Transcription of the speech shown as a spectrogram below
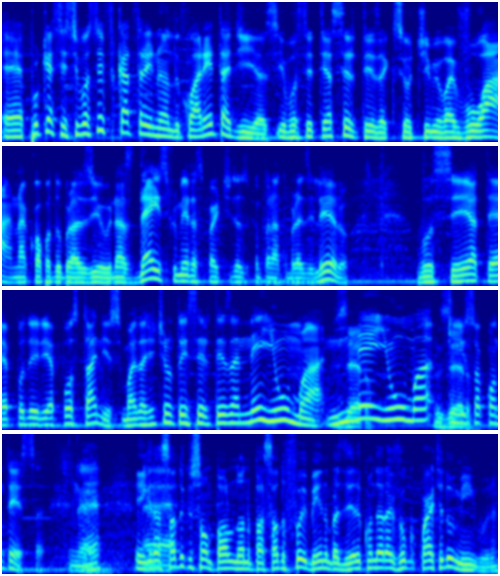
É, porque assim, se você ficar treinando 40 dias e você ter a certeza que seu time vai voar na Copa do Brasil e nas 10 primeiras partidas do Campeonato Brasileiro, você até poderia apostar nisso, mas a gente não tem certeza nenhuma, Zero. nenhuma Zero. que isso aconteça. Né? É engraçado que o São Paulo no ano passado foi bem no brasileiro quando era jogo quarta e domingo, né?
